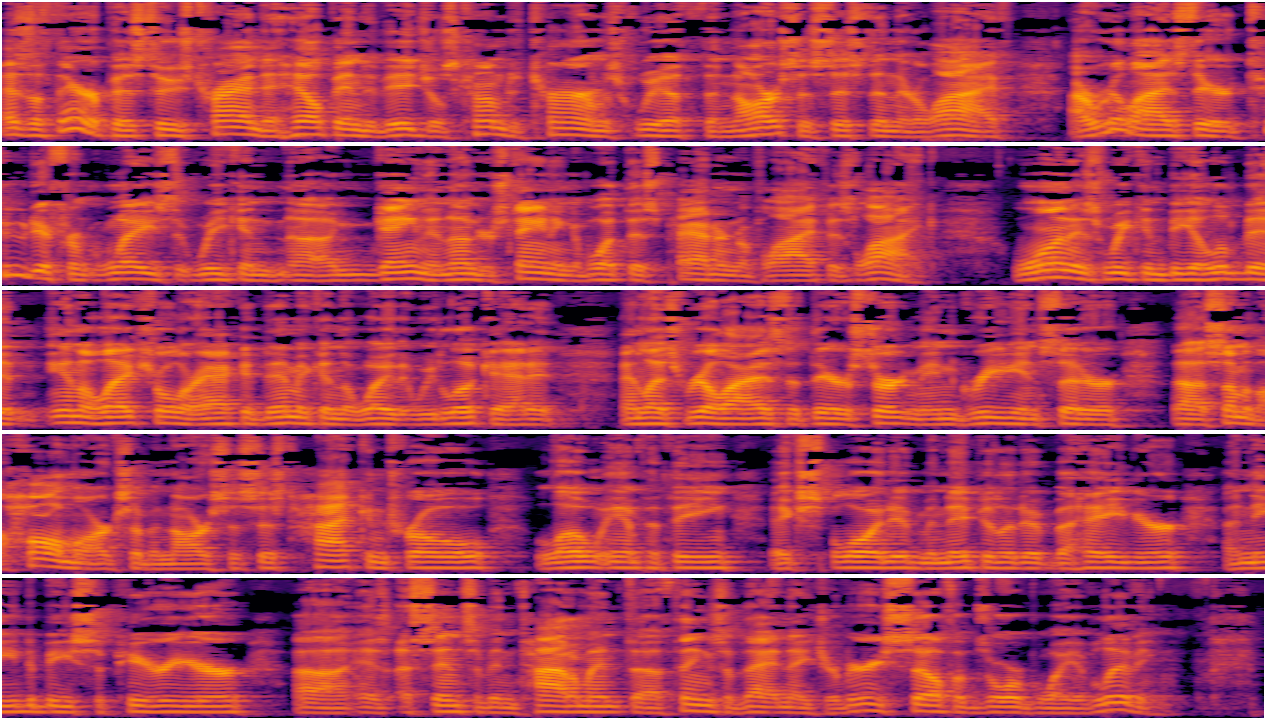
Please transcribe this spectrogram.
As a therapist who's trying to help individuals come to terms with the narcissist in their life, I realize there are two different ways that we can uh, gain an understanding of what this pattern of life is like. One is we can be a little bit intellectual or academic in the way that we look at it, and let's realize that there are certain ingredients that are uh, some of the hallmarks of a narcissist, high control, low empathy, exploitive, manipulative behavior, a need to be superior, uh, a sense of entitlement, uh, things of that nature, very self-absorbed way of living.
